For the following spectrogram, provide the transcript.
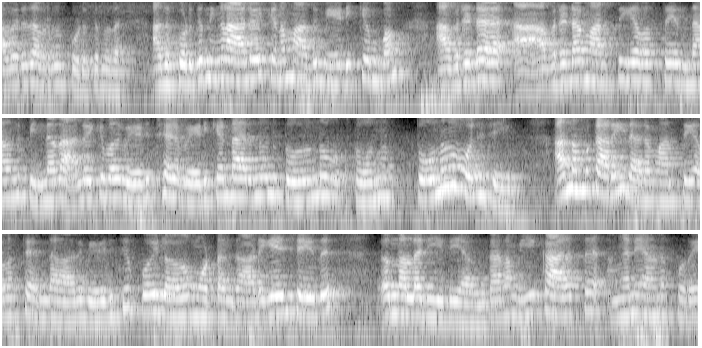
അവരത് അവർക്ക് കൊടുക്കുന്നത്. അത് കൊടുക്കുന്ന നിങ്ങൾ ആലോചിക്കണം. അത് മേടിക്കുമ്പം അവരുടെ അവരുടെ മാനസികാവസ്ഥ എന്താണെന്ന് പിന്നെ അത് ആലോചിക്കുമ്പോൾ അത് മേടിച്ച മേടിക്കേണ്ടായിരുന്നു എന്ന് തോന്നുന്നു തോന്നു തോന്നുക പോലും ചെയ്യും. അത് നമുക്കറിയില്ല അവരുടെ മാനസികാവസ്ഥ എന്താണ്. അത് മേടിച്ച് പോയി ലോകമോട്ടം കാണുകയും ചെയ്ത് എന്നുള്ള രീതിയാകും. കാരണം ഈ കാലത്ത് അങ്ങനെയാണ് കുറേ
